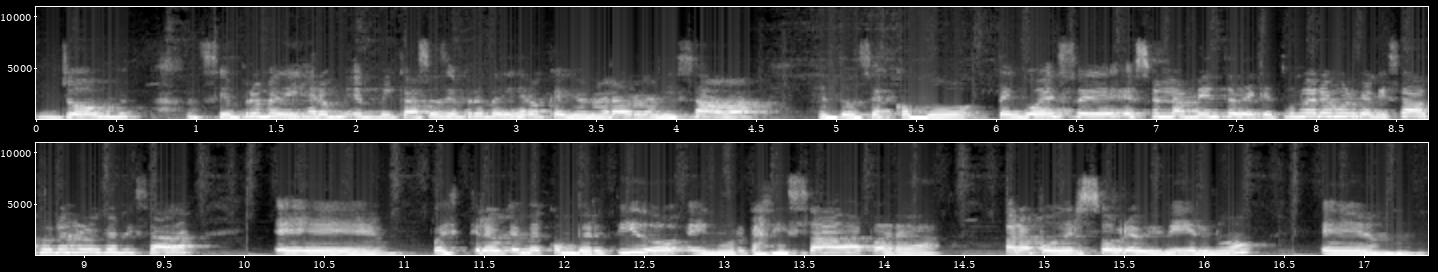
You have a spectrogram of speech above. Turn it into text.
yo siempre me dijeron, en mi casa siempre me dijeron que yo no era organizada, entonces como tengo ese, eso en la mente de que tú no eres organizada, tú no eres organizada, eh, pues creo que me he convertido en organizada para, para poder sobrevivir, ¿no? Em,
